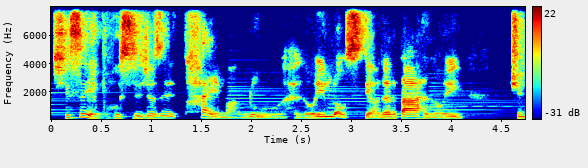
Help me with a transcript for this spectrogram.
其实也不是，就是太忙碌，很容易 lose 掉。但大家很容易去，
